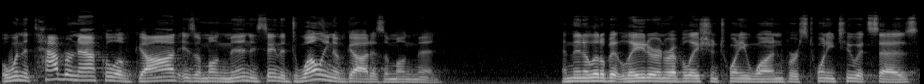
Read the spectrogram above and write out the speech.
But when the tabernacle of God is among men, he's saying the dwelling of God is among men. And then a little bit later in Revelation 21, verse 22, it says,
